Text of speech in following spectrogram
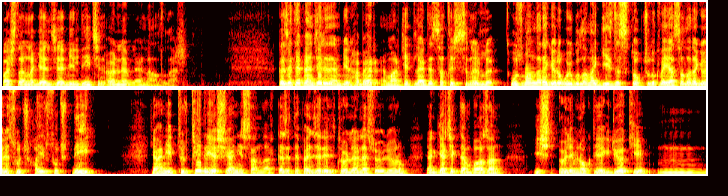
başlarına geleceği bildiği için önlemlerini aldılar. Gazete Pencere'den bir haber, marketlerde satış sınırlı. Uzmanlara göre uygulama gizli stokçuluk ve yasalara göre suç. Hayır suç değil. Yani Türkiye'de yaşayan insanlar, gazete pencere editörlerine söylüyorum. Yani gerçekten bazen iş öyle bir noktaya gidiyor ki hmm,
